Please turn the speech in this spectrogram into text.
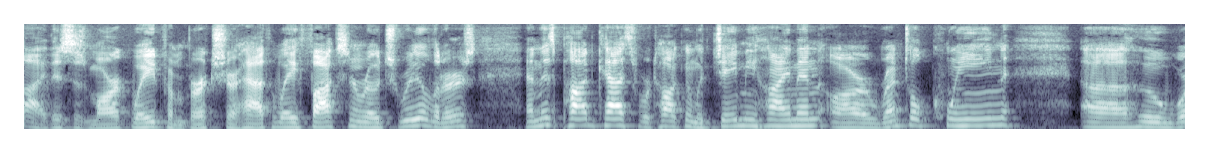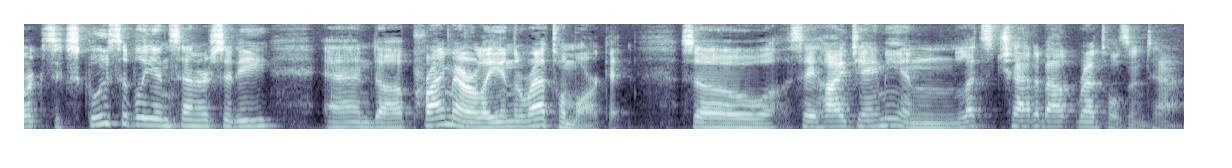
Hi, this is Mark Wade from Berkshire Hathaway Fox and Roach Realtors, and this podcast we're talking with Jamie Hyman, our rental queen, uh, who works exclusively in Center City and uh, primarily in the rental market. So say hi, Jamie, and let's chat about rentals in town.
